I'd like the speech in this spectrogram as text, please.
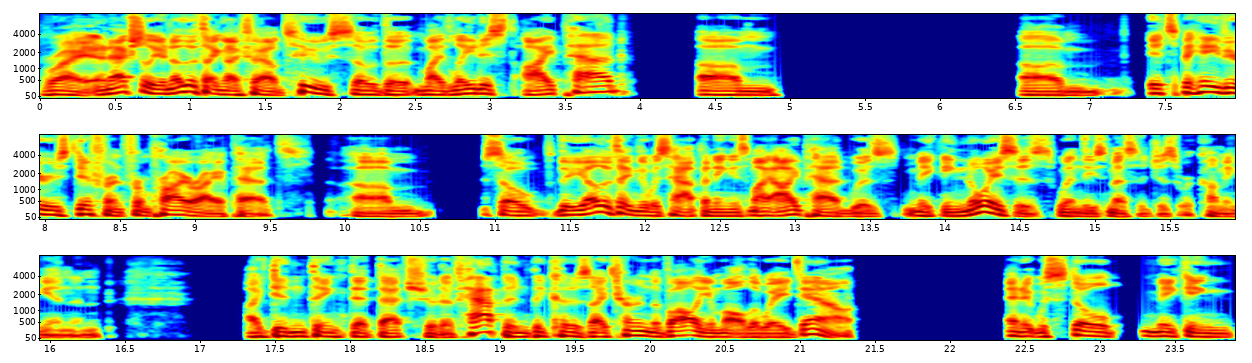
Right. And actually another thing I found too, so the my latest iPad um um its behavior is different from prior iPads. Um so the other thing that was happening is my iPad was making noises when these messages were coming in and I didn't think that that should have happened because I turned the volume all the way down and it was still making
